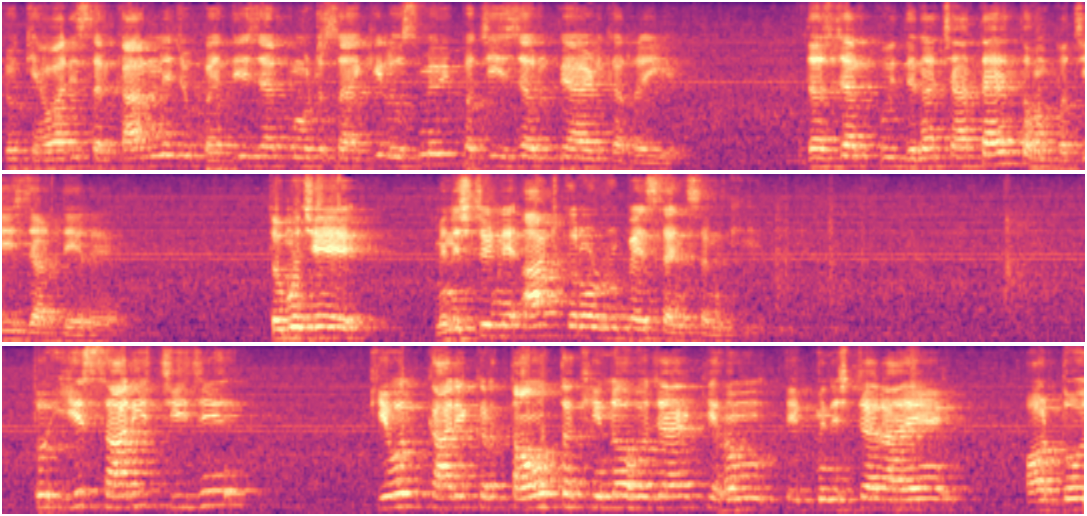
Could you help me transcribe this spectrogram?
क्योंकि हमारी सरकार ने जो पैंतीस हज़ार की मोटरसाइकिल उसमें भी पच्चीस हज़ार रुपया ऐड कर रही है। दस हज़ार कोई देना चाहता है तो हम पच्चीस हज़ार दे रहे हैं। तो मुझे मिनिस्ट्री ने आठ करोड़ रुपए सैंक्शन किए। तो ये सारी चीज़ें केवल कार्यकर्ताओं तक ही न हो जाए कि हम एक मिनिस्टर आए और दो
